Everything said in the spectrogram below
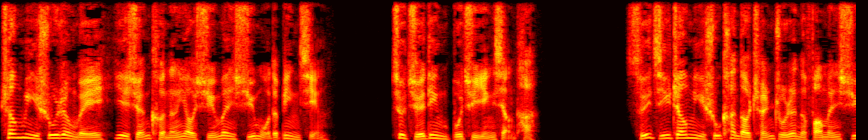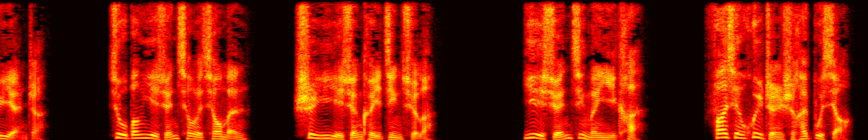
张秘书认为叶璇可能要询问徐母的病情，就决定不去影响他。随即，张秘书看到陈主任的房门虚掩着，就帮叶璇敲了敲门，示意叶璇可以进去了。叶璇进门一看。发现会诊室还不小，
